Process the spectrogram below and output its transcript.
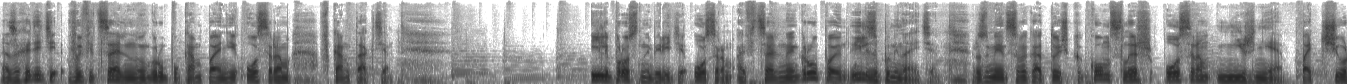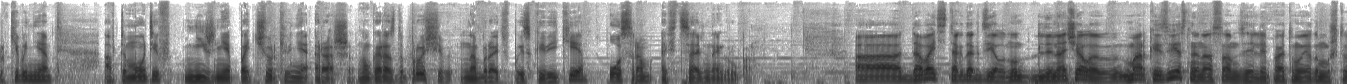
заходите в официальную группу компании «Осрам» ВКонтакте. Или просто наберите «Осрам» официальная группа, или запоминайте. Разумеется, vk.com слэш «Осрам» нижнее подчеркивание Автомотив, нижнее подчеркивание, Раша. Но гораздо проще набрать в поисковике «Осрам» официальная группа. А, давайте тогда к делу. Ну, для начала, марка известная на самом деле, поэтому я думаю, что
